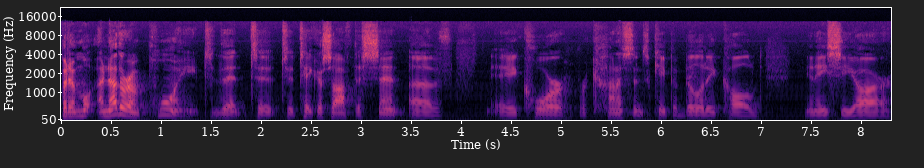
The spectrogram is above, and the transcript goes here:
But a mo- another point that to, to take us off the scent of a core reconnaissance capability called an ACR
